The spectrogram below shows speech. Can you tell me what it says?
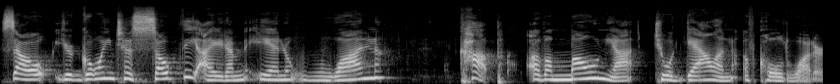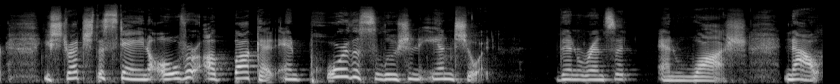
So, you're going to soak the item in one cup of ammonia to a gallon of cold water. You stretch the stain over a bucket and pour the solution into it. Then rinse it and wash. Now,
